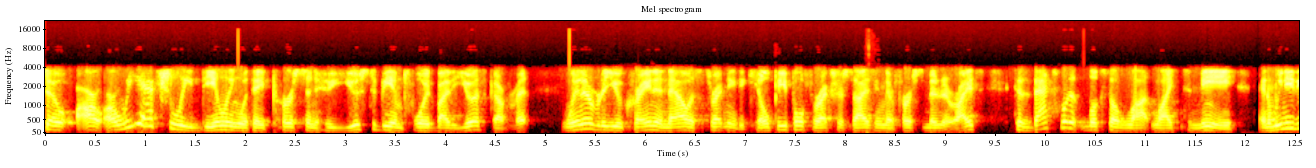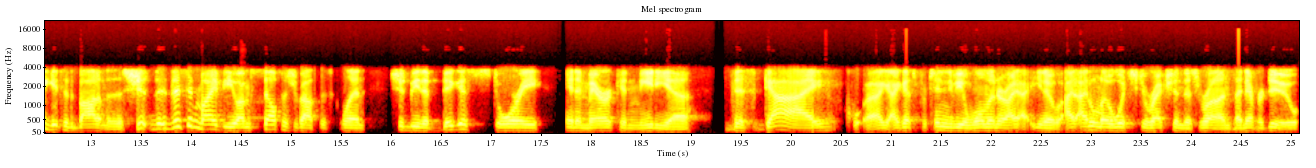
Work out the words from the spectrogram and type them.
So, are, are we actually dealing with a person who used to be employed by the U.S. government, went over to Ukraine, and now is threatening to kill people for exercising their First Amendment rights? Because that's what it looks a lot like to me, and we need to get to the bottom of this. This, in my view, I'm selfish about this, Glenn, should be the biggest story in American media. This guy, I, I guess, pretending to be a woman, or I, you know, I, I don't know which direction this runs. I never do.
